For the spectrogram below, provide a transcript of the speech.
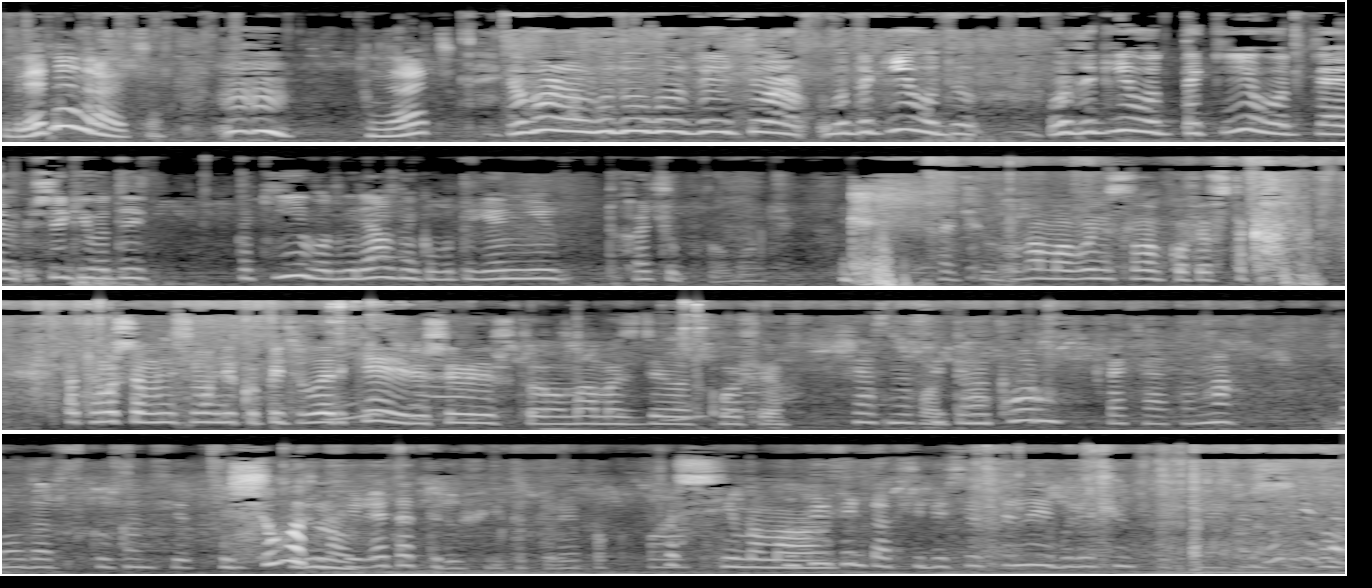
Бледные нравятся? М-м. Не нравится? Я просто буду вот еще вот такие вот, вот такие вот, такие вот, э, всякие вот такие вот грязные, как будто я не хочу пробовать. Хочу. Мама вынесла нам кофе в стакан, потому что мы не смогли купить в ларьке и решили, что мама сделает кофе. Сейчас насыпем так. корм котятам на молдавскую конфетку. Еще одну? Трюфель. Это трюфель, который я покупала. Спасибо, Ну, мама. трюфель так себе, все остальные были очень вкусные.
